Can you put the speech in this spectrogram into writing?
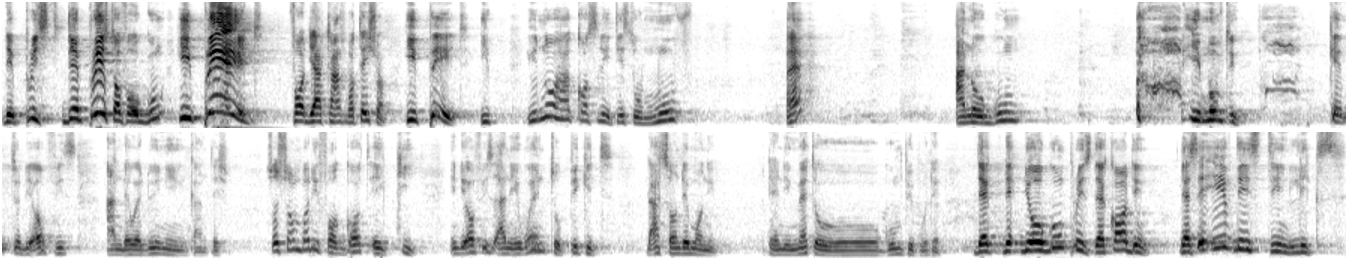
the priest, the priest of Ogun, he paid for their transportation. He paid. He, you know how costly it is to move, eh? And Ogun, he moved. Him, came to the office, and they were doing incantation. So somebody forgot a key in the office and he went to pick it that Sunday morning. Then he met Ogun people there. The, the, the Ogun priest, they called him. They say, if this thing leaks,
